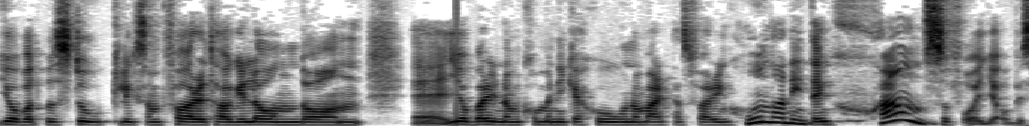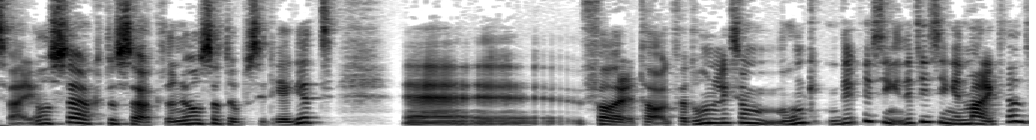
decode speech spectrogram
jobbat på ett stort liksom, företag i London, eh, jobbar inom kommunikation och marknadsföring. Hon hade inte en chans att få jobb i Sverige. Hon sökte och sökte och nu har hon satt upp sitt eget eh, företag. För att hon liksom, hon, det, finns ingen, det finns ingen marknad.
